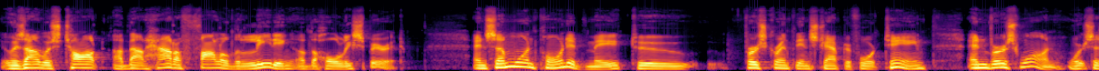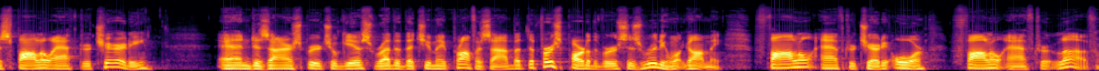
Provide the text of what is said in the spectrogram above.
was I was taught about how to follow the leading of the Holy Spirit. And someone pointed me to 1 Corinthians chapter 14 and verse 1, where it says, Follow after charity and desire spiritual gifts rather that you may prophesy. But the first part of the verse is really what got me. Follow after charity or follow after love.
